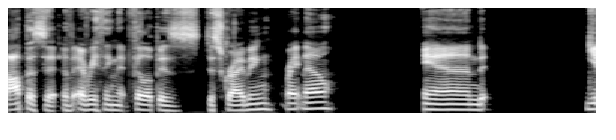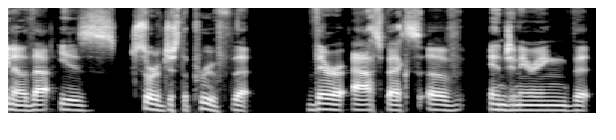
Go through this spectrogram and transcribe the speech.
opposite of everything that Philip is describing right now. And you know, that is sort of just the proof that there are aspects of engineering that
